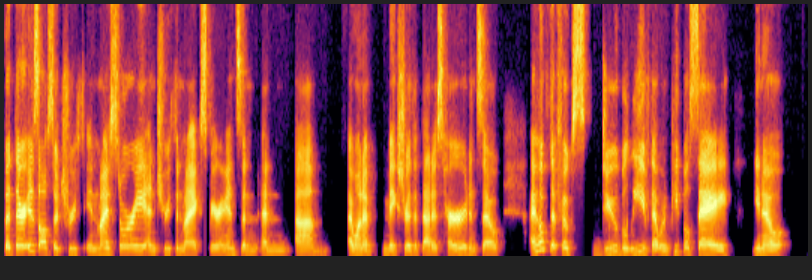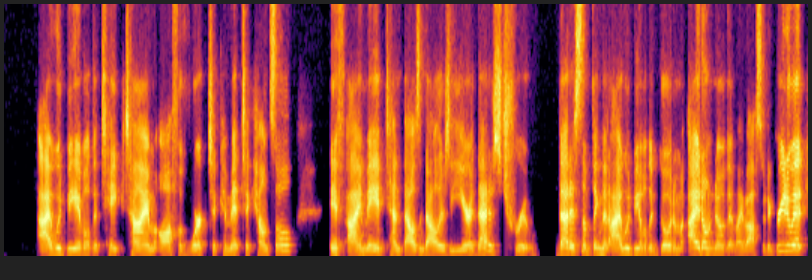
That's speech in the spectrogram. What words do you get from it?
But there is also truth in my story and truth in my experience, and and um, I want to make sure that that is heard. And so I hope that folks do believe that when people say, you know, I would be able to take time off of work to commit to council if I made $10,000 a year, that is true. That is something that I would be able to go to. I don't know that my boss would agree to it.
